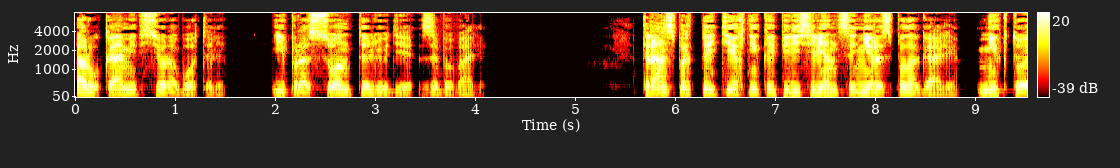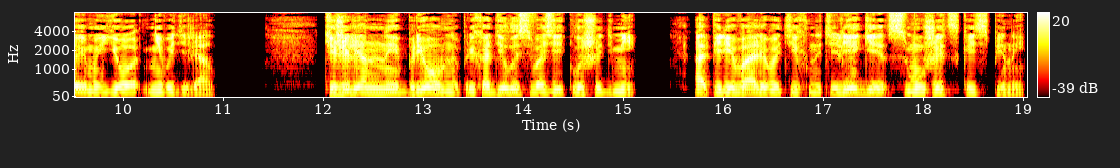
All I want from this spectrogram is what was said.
а руками все работали. И про сон-то люди забывали. Транспортной техникой переселенцы не располагали, никто им ее не выделял. Тяжеленные бревна приходилось возить лошадьми, а переваливать их на телеге с мужицкой спины.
